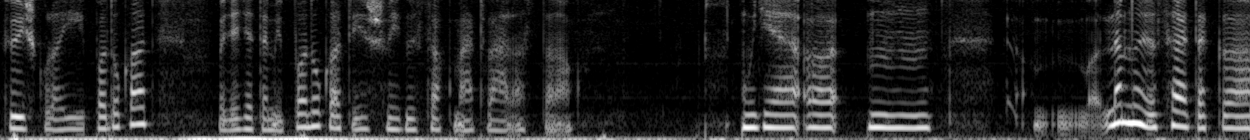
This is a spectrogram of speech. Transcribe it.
főiskolai padokat, vagy egyetemi padokat, és végül szakmát választanak. Ugye a, mm, nem nagyon szeretek a,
